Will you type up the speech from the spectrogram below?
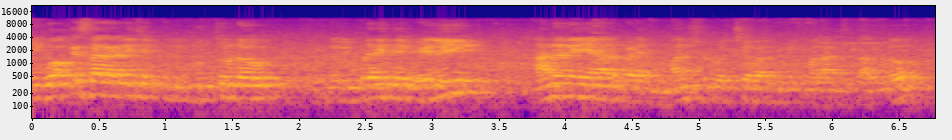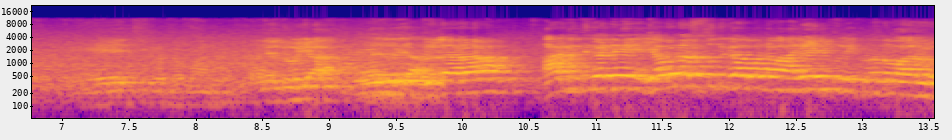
నీకు ఒక్కసారి అని చెప్పి నీకు గుర్తుండవు. నువ్వు ఇప్పుడైతే వెళ్ళి అననీయ అనబడే మనుషులు వచ్చే వరకు నీకు అలాంటి స్థలంలో. ఏ జీవితం ఆ రీతిగానే యవనస్తులుగా ఉన్న అనేకులు ఇక్కడ ఉన్నవారు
